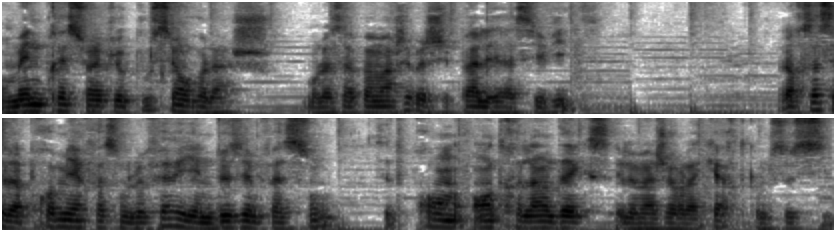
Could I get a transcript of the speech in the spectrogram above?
on met une pression avec le pouce et on relâche. Bon là ça va pas marcher parce que j'ai pas allé assez vite. Alors ça c'est la première façon de le faire. Il y a une deuxième façon, c'est de prendre entre l'index et le majeur la carte comme ceci,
